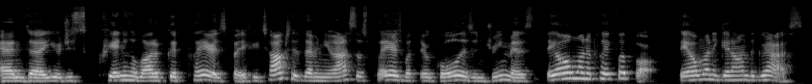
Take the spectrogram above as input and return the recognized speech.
and uh, you're just creating a lot of good players. But if you talk to them and you ask those players what their goal is and dream is, they all want to play football. They all want to get on the grass.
